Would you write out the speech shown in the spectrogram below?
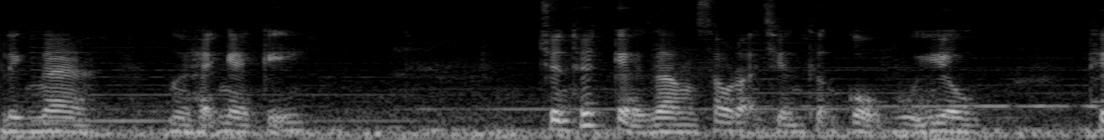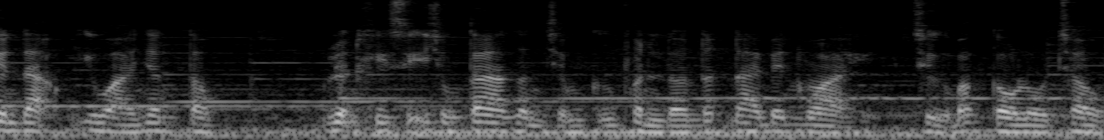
Linh na, Người hãy nghe kỹ. Truyền thuyết kể rằng sau đại chiến thượng cổ vũ yêu, Thiên đạo yêu ái nhân tộc, Luyện khí sĩ chúng ta dần chiếm cứ phần lớn đất đai bên ngoài, Trừ Bắc Cầu Lô Châu.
